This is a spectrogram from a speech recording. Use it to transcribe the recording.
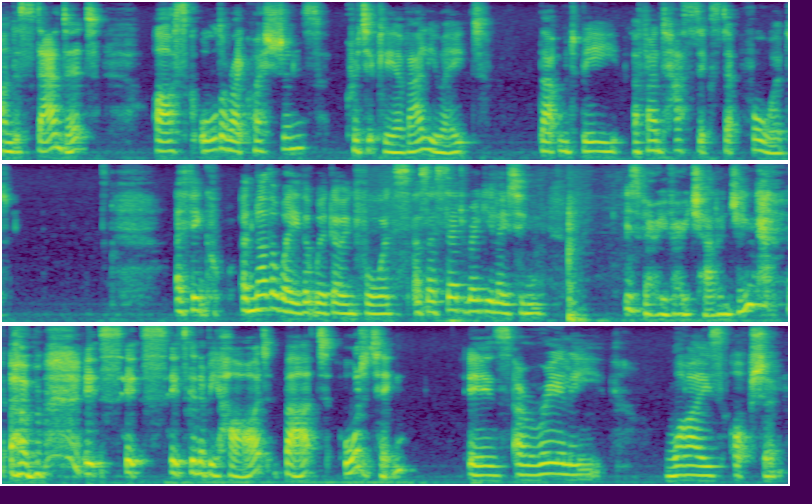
understand it, ask all the right questions, critically evaluate, that would be a fantastic step forward. I think another way that we're going forwards, as I said, regulating is very, very challenging. um, it's it's it's going to be hard, but auditing is a really wise option.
